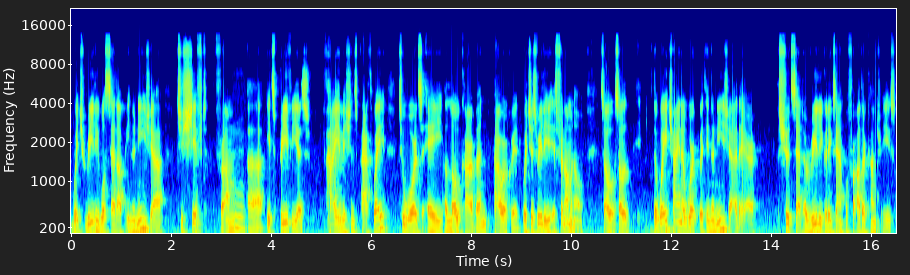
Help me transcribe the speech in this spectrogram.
which really will set up Indonesia to shift from mm. uh, its previous high emissions pathway towards a, a, low carbon power grid, which is really is phenomenal. So so the way China worked with Indonesia there should set a really good example for other countries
